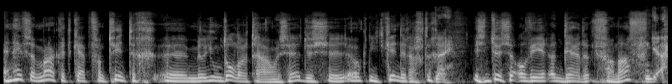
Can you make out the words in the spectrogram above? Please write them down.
En heeft een market cap van 20 uh, miljoen dollar trouwens. Hè, dus uh, ook niet kinderachtig. Nee. Is intussen alweer een derde vanaf. Ja.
